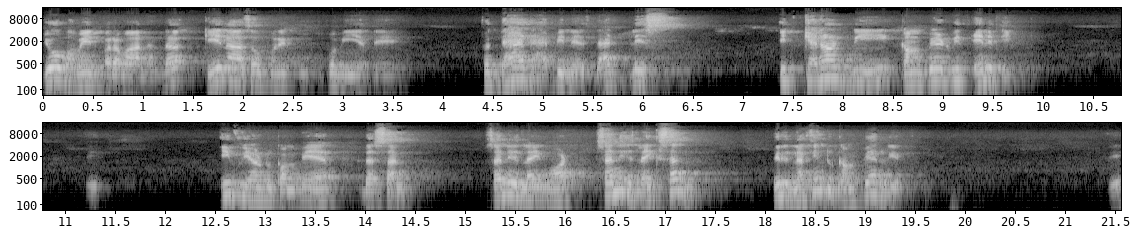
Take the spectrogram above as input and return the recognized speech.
yo bhavet paramananda, kena upamiyate. For that happiness, that bliss, it cannot be compared with anything. If we have to compare the sun, sun is like what? Sun is like sun. There is nothing to compare with. See?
